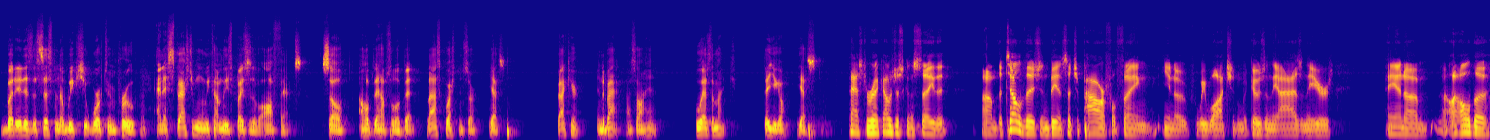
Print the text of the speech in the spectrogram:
but it is a system that we should work to improve. And especially when we come to these places of offense. So I hope that helps a little bit. Last question, sir. Yes. Back here in the back. I saw a hand. Who has the mic? There you go. Yes. Pastor Rick, I was just going to say that um, the television being such a powerful thing, you know, we watch and it goes in the eyes and the ears. And um, all the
